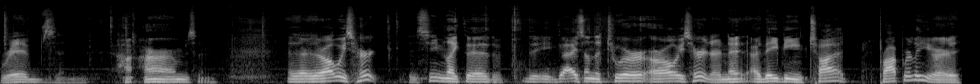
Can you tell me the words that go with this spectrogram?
ribs and arms and they're they're always hurt. It seems like the, the the guys on the tour are always hurt. Are they, are they being taught properly, or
